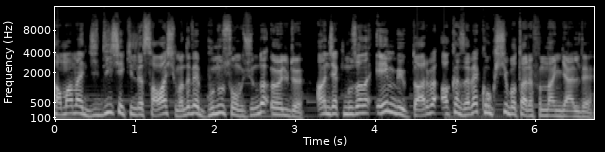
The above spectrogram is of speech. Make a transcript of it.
tamamen ciddi şekilde savaşmadı ve bunun sonucunda öldü. Ancak Muzan'a en büyük darbe Akaza ve Kokushibo tarafından geldi.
